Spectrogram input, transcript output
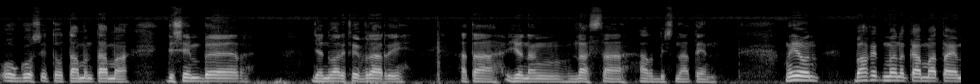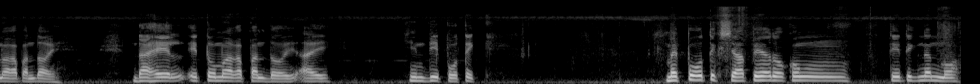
August ito, tamang-tama, December, January, February, at ah, yun ang last ah, harvest natin. Ngayon, bakit man nagkamatay mga kapandoy? Dahil ito mga kapandoy ay hindi putik. May putik siya pero kung titignan mo,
